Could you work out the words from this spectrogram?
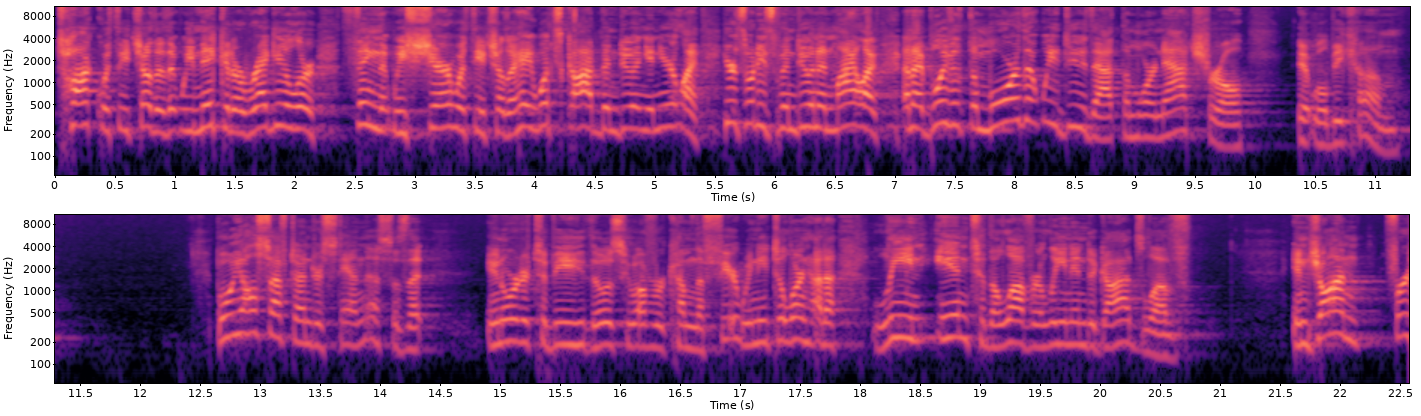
talk with each other, that we make it a regular thing that we share with each other. Hey, what's God been doing in your life? Here's what He's been doing in my life. And I believe that the more that we do that, the more natural it will become. But we also have to understand this is that in order to be those who overcome the fear, we need to learn how to lean into the love or lean into God's love. In John, 1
